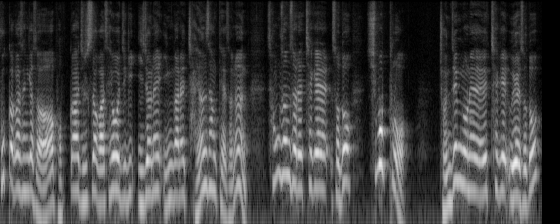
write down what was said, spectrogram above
국가가 생겨서 법과 질서가 세워지기 이전의 인간의 자연 상태에서는 성선설의 책에서도 15% 전쟁론의 책에 의해서도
